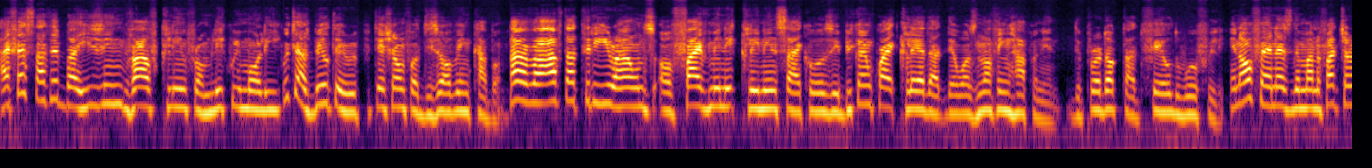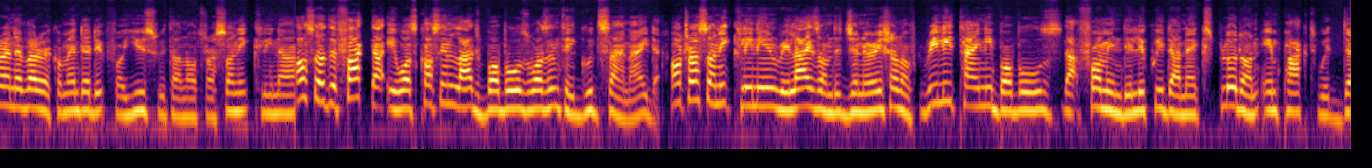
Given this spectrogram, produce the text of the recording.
I first started by using Valve Clean from Liqui Moly, which has built a reputation for dissolving carbon. However, after three rounds of 5 minute cleaning cycles, it became quite clear that there was nothing happening. The product had failed woefully. In all fairness, the manufacturer never recommended it for use with an ultrasonic cleaner. Also, the fact that it was causing large bubbles wasn't a good sign either. Ultrasonic cleaning relies on the generation of really tiny bubbles that form in the liquid and explode on impact with dirt.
